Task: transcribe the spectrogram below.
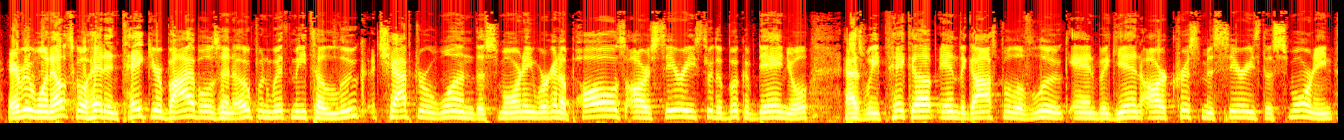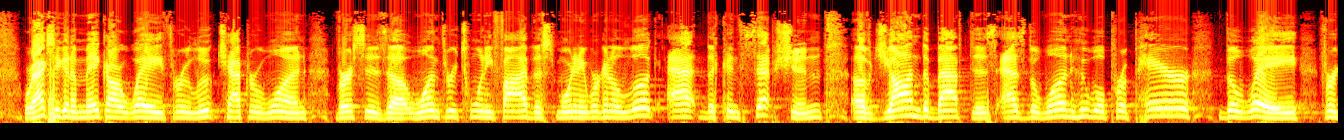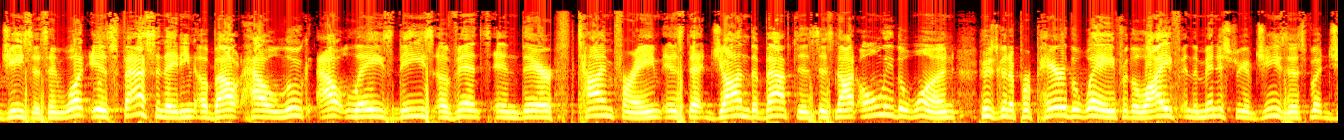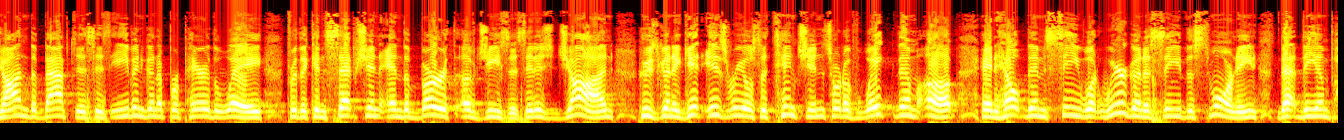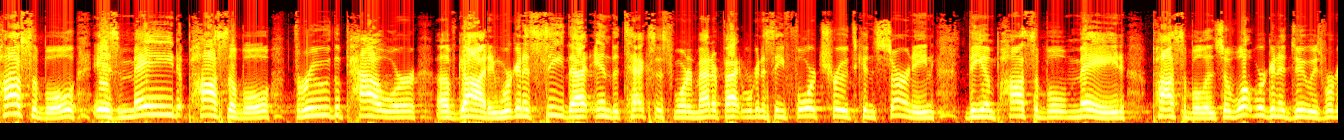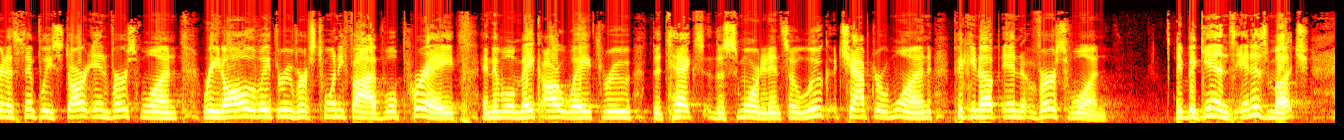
Everyone else, go ahead and take your Bibles and open with me to Luke chapter 1 this morning. We're going to pause our series through the book of Daniel as we pick up in the Gospel of Luke and begin our Christmas series this morning. We're actually going to make our way through Luke chapter 1 verses uh, 1 through 25 this morning and we're going to look at the conception of John the Baptist as the one who will prepare the way for Jesus. And what is fascinating about how Luke outlays these events in their time frame is that John the Baptist is not only the one who's going to prepare the way for the life and the ministry of Jesus, but John the Baptist is even going to prepare the way for the conception and the birth of Jesus. It is John who's going to get Israel's attention, sort of wake them up and help them see what we're going to see this morning, that the impossible is made possible through the power of God. And we're going to see that in the text text this morning. Matter of fact, we're going to see four truths concerning the impossible made possible. And so what we're going to do is we're going to simply start in verse 1, read all the way through verse 25. We'll pray, and then we'll make our way through the text this morning. And so Luke chapter 1, picking up in verse 1. It begins, inasmuch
